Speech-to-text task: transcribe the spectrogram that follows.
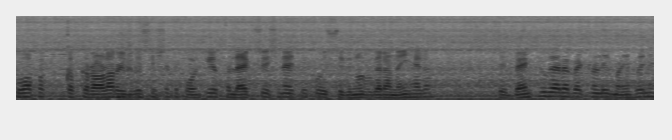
ਸੋ ਆਪਾਂ ਕਕਰਾਲਾ ਰੇਲਵੇ ਸਟੇਸ਼ਨ ਤੇ ਪਹੁੰਚ ਗਏ। ਫਲੈਗ ਸਟੇਸ਼ਨ ਹੈ, ਇੱਥੇ ਕੋਈ ਸਿਗਨਲ ਵਗੈਰਾ ਨਹੀਂ ਹੈਗਾ। ਤੇ ਬੈਂਚ ਵਗੈਰਾ ਬੈਠਣ ਲਈ ਬਣੇ ਹੋਏ ਨੇ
